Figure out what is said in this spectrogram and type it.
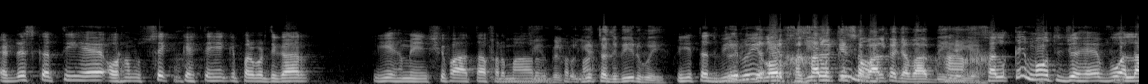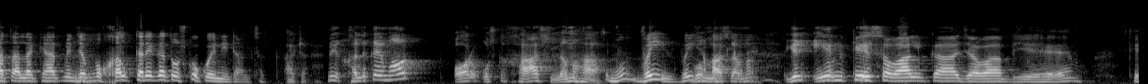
एड्रेस करती है और हम उससे कहते हैं कि परवरदिगार ये हमें शिफा आता फरमा बिल्कुल। ये तदबीर हुई। ये तदबीर हुई और खजीना के सवाल का जवाब भी है हाँ, ये। खल्क़े मौत जो है वो अल्लाह ताला के हाथ में जब वो खल्क करेगा तो उसको कोई नहीं डाल सकता। अच्छा नहीं खलक मौत और उसका खास लम्हा। वो वही वही वो खास लम्हा। ये एक उनके सवाल का जवाब ये है कि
